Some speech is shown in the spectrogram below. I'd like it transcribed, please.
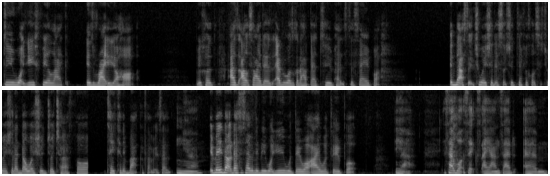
do what you feel like is right in your heart. Because as outsiders, everyone's gonna have their two pence to say, but in that situation it's such a difficult situation and no one should judge her for taking him back, if that makes sense. Yeah. It may not necessarily be what you would do or I would do, but Yeah. It's like what Six Ayan said, um,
